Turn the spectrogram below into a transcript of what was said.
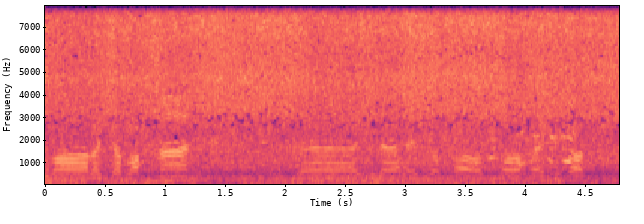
تبارك الرحمن. لا إله إلا الله الله أكبر.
